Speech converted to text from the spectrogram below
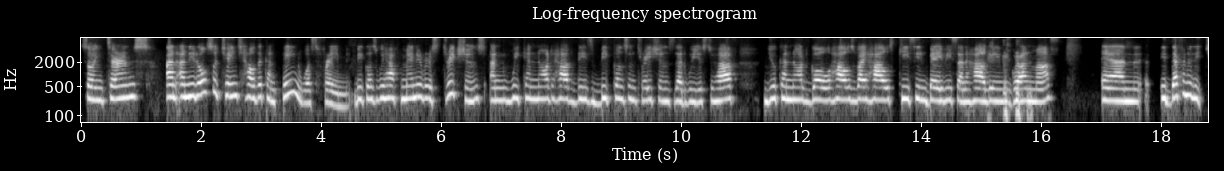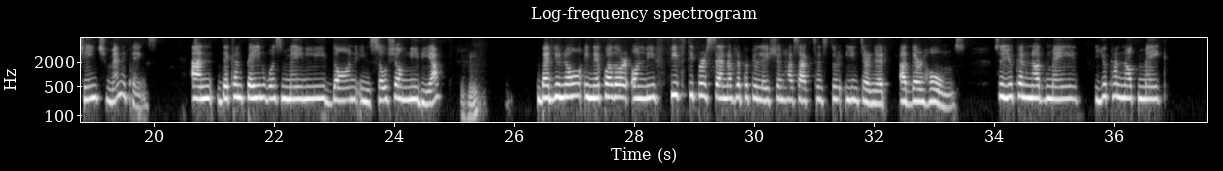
So in terms and, and it also changed how the campaign was framed because we have many restrictions and we cannot have these big concentrations that we used to have. You cannot go house by house kissing babies and hugging grandmas. And it definitely changed many things. And the campaign was mainly done in social media. Mm-hmm but you know, in Ecuador, only 50% of the population has access to internet at their homes. So you cannot make you cannot make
